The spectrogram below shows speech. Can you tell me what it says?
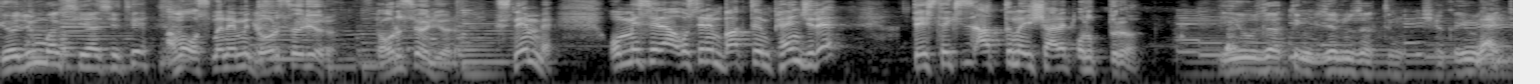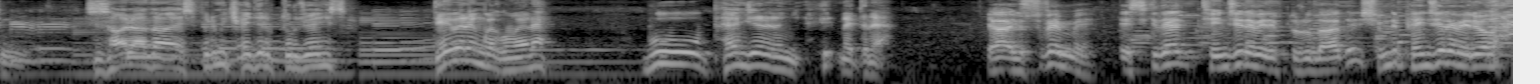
Gördün mü bak siyaseti? Ama Osman emmi doğru söylüyorum. Doğru söylüyorum. Hüsnü emmi, o mesela o senin baktığın pencere desteksiz attığına işaret olup duru. İyi uzattın, güzel uzattın. Şakayı uzattın. Siz hala daha esprimi çevirip duracaksınız. Deyiverin bakın bana. Bu pencerenin hikmetine. Ya Yusuf emmi, eskiden tencere verip dururlardı. Şimdi pencere veriyorlar.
